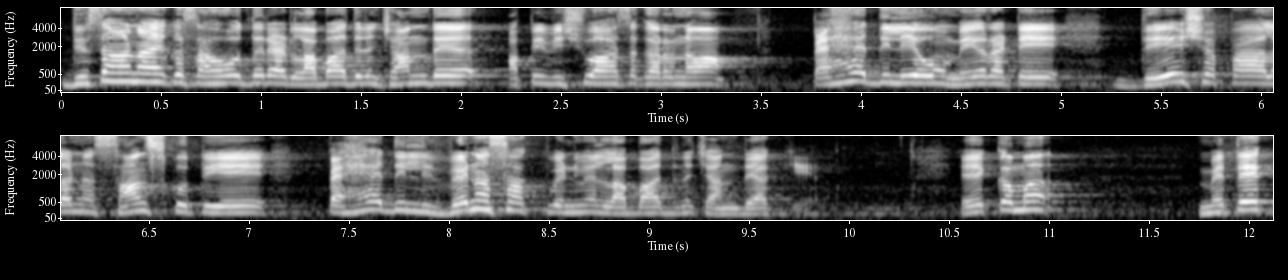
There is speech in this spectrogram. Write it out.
දිසානායක සහෝදරයට ලබා දෙන ඡන්දය අපි විශ්වාස කරනවා පැහැදිලියව මේ රටේ දේශපාලන සංස්කෘතියේ පැහැදිලි වෙනසක් වෙනුවෙන් ලබා දෙන ඡන්දයක් කියලා. ඒකම මෙතෙක්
